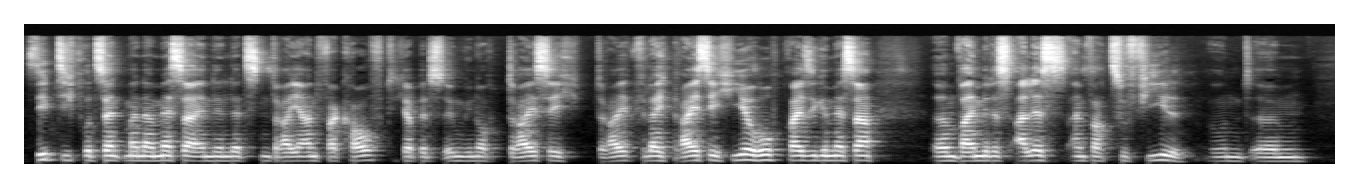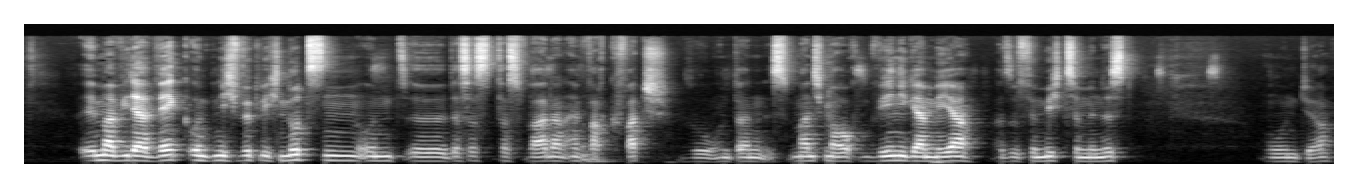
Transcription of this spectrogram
70 Prozent meiner Messer in den letzten drei Jahren verkauft. Ich habe jetzt irgendwie noch 30, drei, vielleicht 30 hier hochpreisige Messer, ähm, weil mir das alles einfach zu viel und ähm, immer wieder weg und nicht wirklich nutzen und äh, das, ist, das war dann einfach Quatsch. So. Und dann ist manchmal auch weniger mehr, also für mich zumindest. Und ja,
